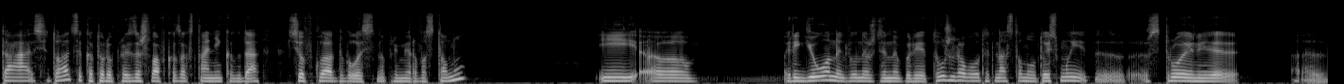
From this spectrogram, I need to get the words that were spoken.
та ситуация, которая произошла в Казахстане, когда все вкладывалось, например, в Астану, и э, регионы вынуждены были тоже работать на Астану. То есть мы э, строили э,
